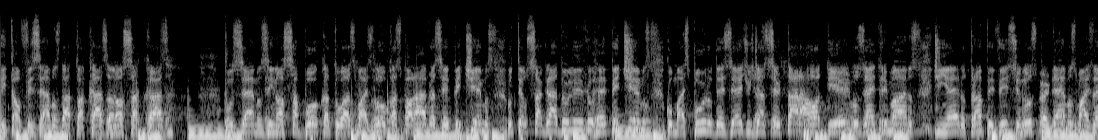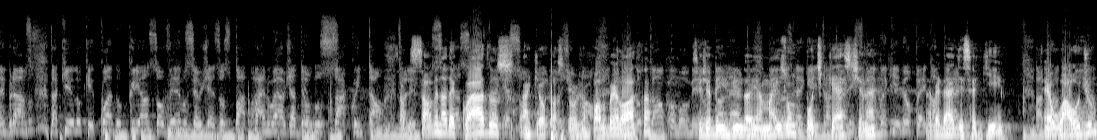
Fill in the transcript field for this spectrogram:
Então fizemos da tua casa nossa casa. Pusemos em nossa boca tuas mais loucas palavras, repetimos o teu sagrado livro, repetimos com mais puro desejo de acertar a rota e irmos entre manos. Dinheiro, trampo e vício nos perdemos, mas lembramos daquilo que quando criança ouvimos. Seu Jesus, Papai Noel já deu no saco, então. Salve, salve inadequados! Aqui é o pastor João Paulo Berlota. Seja bem-vindo aí a mais um podcast, né? Na verdade, esse aqui é o áudio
